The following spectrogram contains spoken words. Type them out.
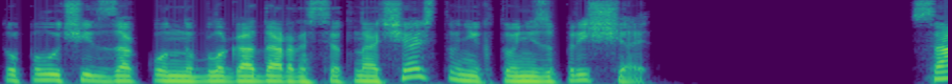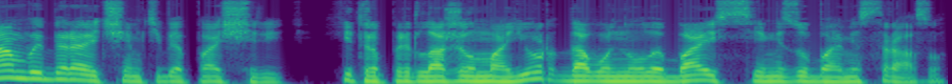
то получить законную благодарность от начальства никто не запрещает. «Сам выбирай, чем тебя поощрить», — хитро предложил майор, довольно улыбаясь всеми зубами сразу.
